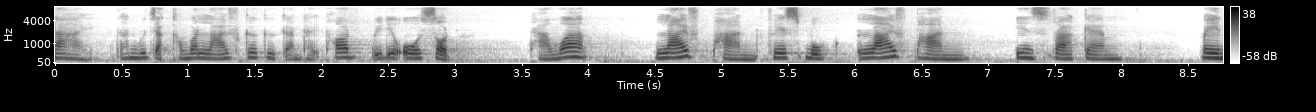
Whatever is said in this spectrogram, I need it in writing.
ได้ ท่านรู้จักคำว่าไลฟ์ก็คือการถ่ายทอดวิดีโอสด ถามว่าไลฟ์ผ่าน Facebook ไลฟ์ผ่าน Instagram เป็น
